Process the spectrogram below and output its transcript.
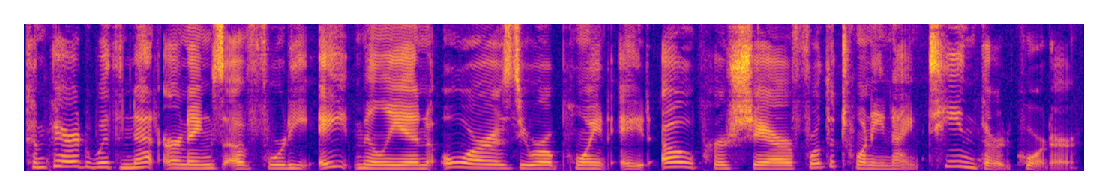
compared with net earnings of 48 million or 0.80 per share for the 2019 third quarter.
